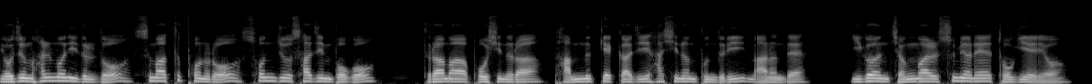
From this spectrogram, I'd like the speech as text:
요즘 할머니들도 스마트폰으로 손주 사진 보고 드라마 보시느라 밤늦게까지 하시는 분들이 많은데 이건 정말 수면의 독이에요.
